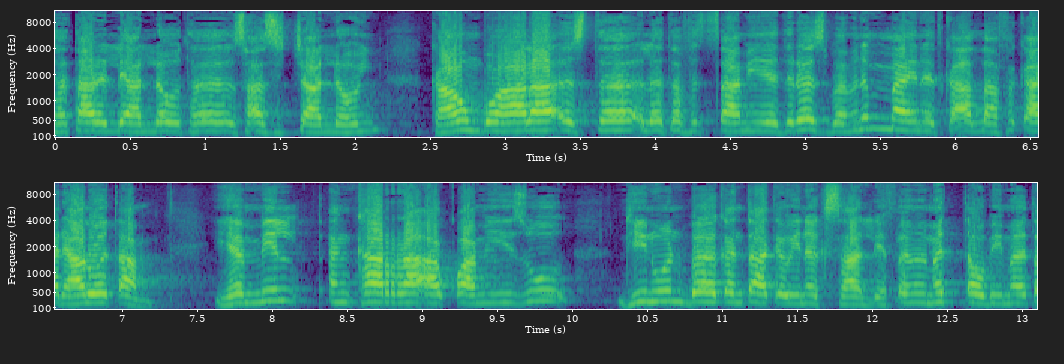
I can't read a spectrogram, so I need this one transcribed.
ተታልል ያለው ተሳስቻለሁኝ ካሁን በኋላ እስተ ለተፍጻሜ ድረስ በምንም አይነት ከአላህ ፍቃድ አልወጣም የሚል ጠንካራ አቋም ይዙ ዲኑን በቀንጣጤው ይነክሳል። መጣው ቢመጣ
